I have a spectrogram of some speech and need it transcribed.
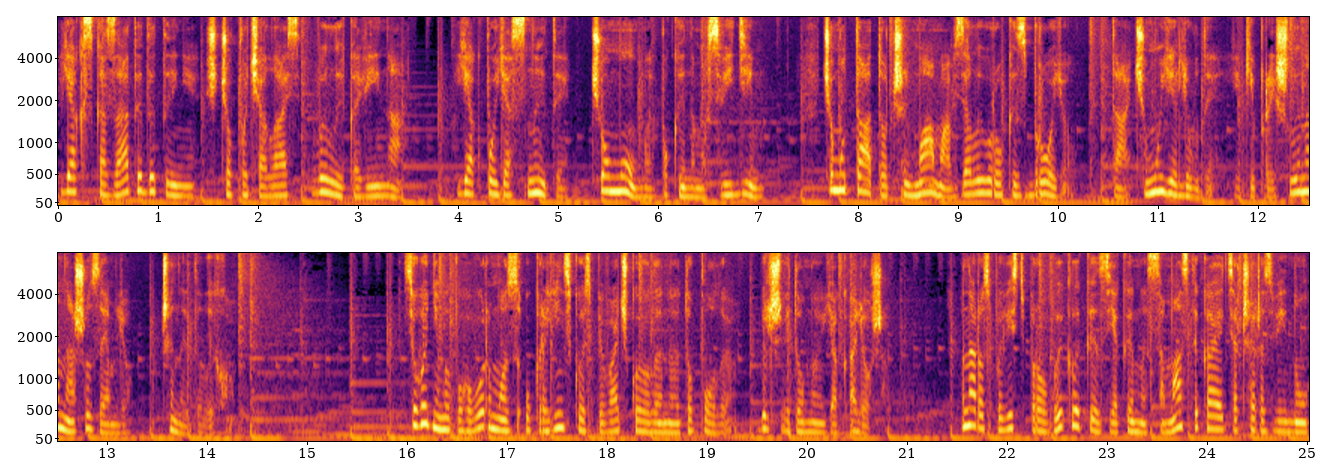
як сказати дитині, що почалась велика війна? Як пояснити, чому ми покинемо свій дім? Чому тато чи мама взяли у руки зброю? Та чому є люди, які прийшли на нашу землю чинити лихо? Сьогодні ми поговоримо з українською співачкою Оленою Тополею, більш відомою як Альоша. Вона розповість про виклики, з якими сама стикається через війну,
